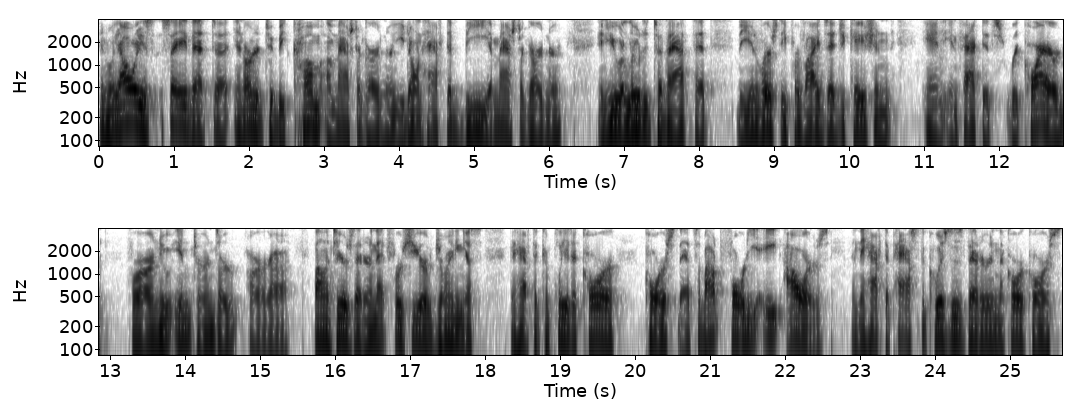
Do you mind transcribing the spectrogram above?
And we always say that uh, in order to become a master gardener, you don't have to be a master gardener. And you alluded to that, that the university provides education and in fact, it's required for our new interns or our uh, volunteers that are in that first year of joining us. They have to complete a core course that's about 48 hours, and they have to pass the quizzes that are in the core course.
